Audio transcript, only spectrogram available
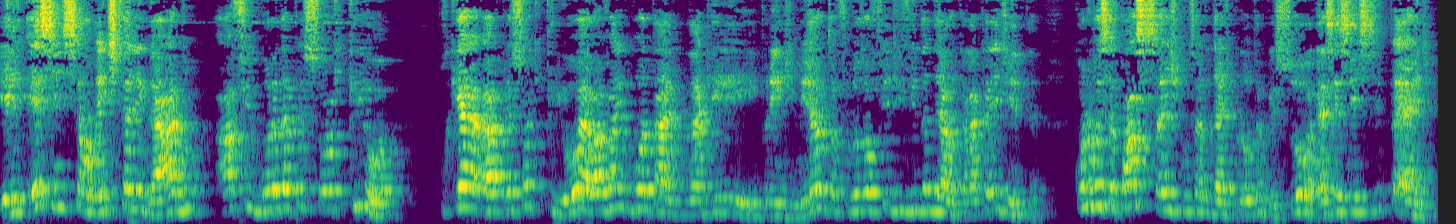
ele essencialmente está ligado à figura da pessoa que criou. Porque a, pessoa que criou, ela vai botar naquele empreendimento a filosofia de vida dela, que ela acredita. Quando você passa essa responsabilidade para outra pessoa, essa essência se perde.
